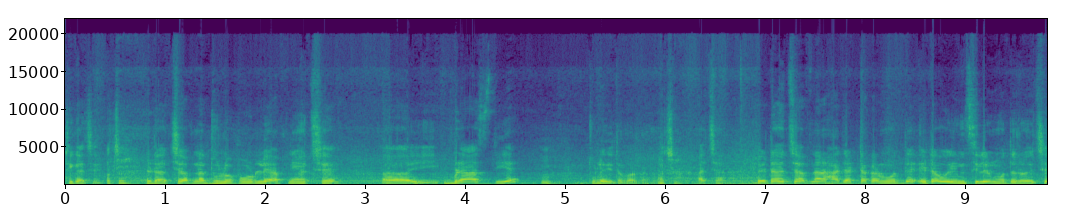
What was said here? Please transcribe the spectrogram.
ঠিক আছে? আচ্ছা। এটা হচ্ছে আপনার ধুলো পড়লে আপনি হচ্ছে ব্রাশ দিয়ে তুলে দিতে পারবেন। আচ্ছা। আচ্ছা এটা হচ্ছে আপনার হাজার টাকার মধ্যে এটাও এমসিলের মধ্যে রয়েছে।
